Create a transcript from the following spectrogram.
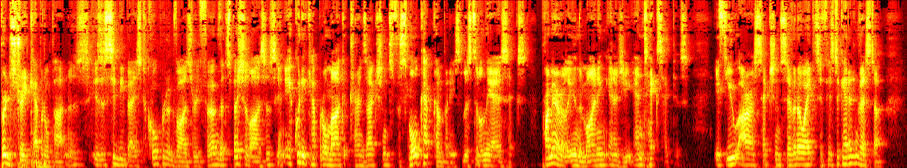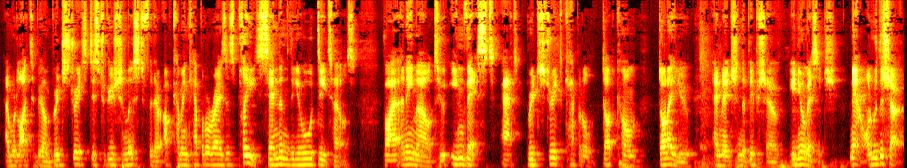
Bridge Street Capital Partners is a Sydney based corporate advisory firm that specialises in equity capital market transactions for small cap companies listed on the ASX, primarily in the mining, energy, and tech sectors. If you are a Section 708 sophisticated investor and would like to be on Bridge Street's distribution list for their upcoming capital raises, please send them your details via an email to invest at bridgestreetcapital.com.au and mention the BIP show in your message. Now, on with the show.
